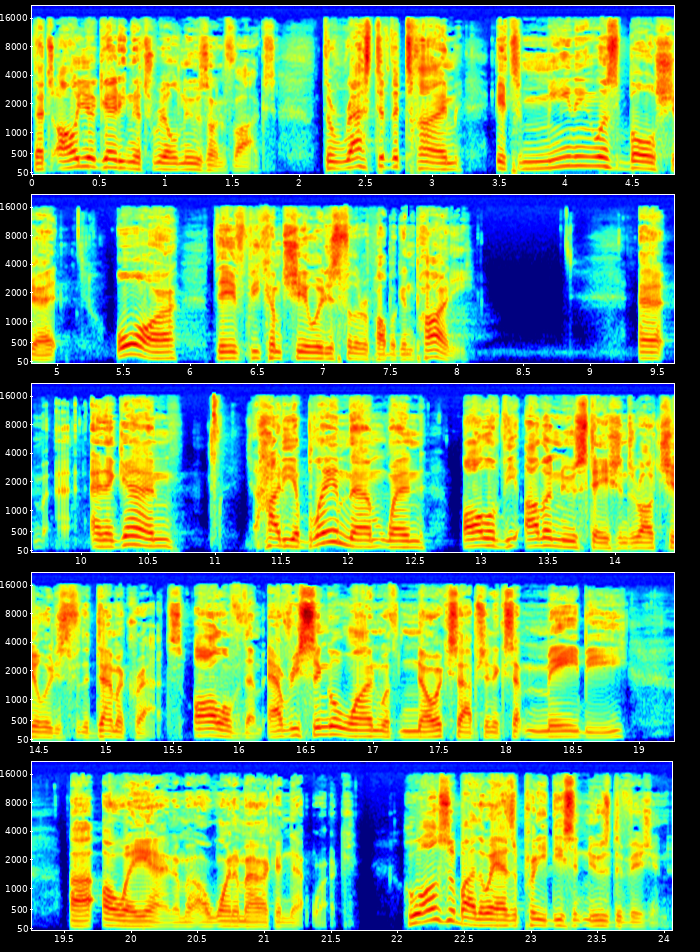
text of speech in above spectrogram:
That's all you're getting that's real news on Fox. The rest of the time, it's meaningless bullshit, or they've become cheerleaders for the Republican Party. And, and again, how do you blame them when all of the other news stations are all cheerleaders for the Democrats? All of them, every single one with no exception, except maybe uh, OAN, a One American Network, who also, by the way, has a pretty decent news division.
